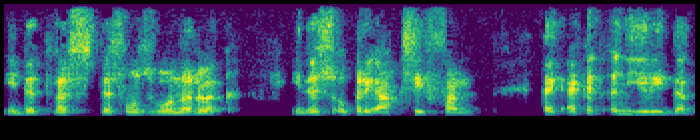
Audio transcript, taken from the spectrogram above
en dit was dis ons wonderlik en dis op reaksie van kyk ek het in hierdie ding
